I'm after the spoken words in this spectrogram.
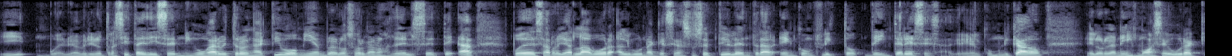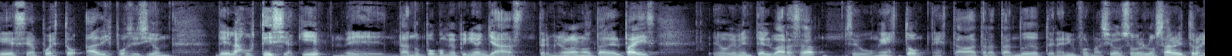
y vuelve a abrir otra cita y dice, ningún árbitro en activo o miembro de los órganos del CTA puede desarrollar labor alguna que sea susceptible de entrar en conflicto de intereses, agrega el comunicado. El organismo asegura que se ha puesto a disposición de la justicia. Aquí, eh, dando un poco mi opinión, ya terminó la nota del país. Eh, obviamente el Barça, según esto, estaba tratando de obtener información sobre los árbitros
